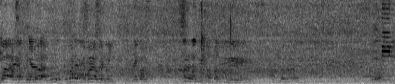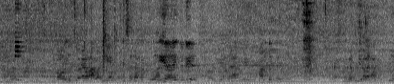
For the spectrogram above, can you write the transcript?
asapnya ganggu. Coba bening kalau tujuh L bisa dapat bulan iya itu dia. Mantep ya semoga 7 aktif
